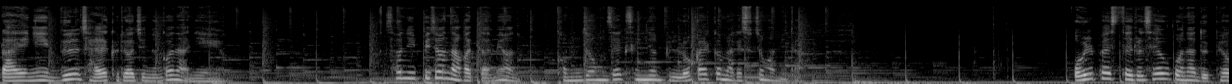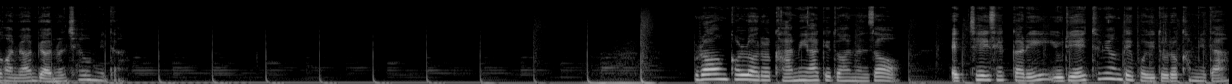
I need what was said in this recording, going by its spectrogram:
라인이 늘 잘 그려지는 건 아니에요. 선이 삐져나갔다면 검정색 색연필로 깔끔하게 수정합니다. 오일 파스텔을 세우거나 눕혀가며 면을 채웁니다. 브라운 컬러를 가미하기도 하면서 액체의 색깔이 유리에 투영돼 보이도록 합니다.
